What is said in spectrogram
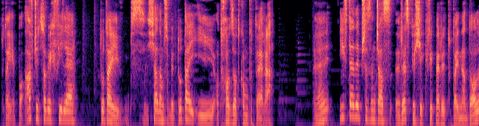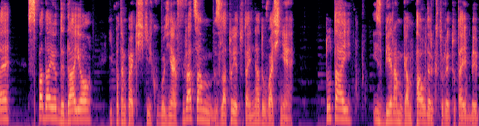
tutaj poawczyć sobie chwilę, tutaj siadam sobie tutaj i odchodzę od komputera. E, I wtedy przez ten czas respią się creepery tutaj na dole, spadają, dedają i potem po jakichś kilku godzinach wracam, zlatuję tutaj na dół właśnie tutaj i zbieram gunpowder, który tutaj by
